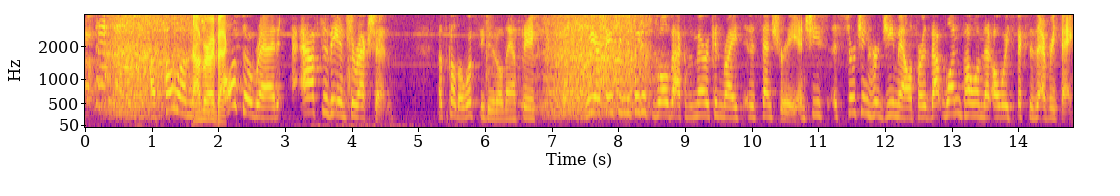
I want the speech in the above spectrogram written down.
A poem that be she right back. also read after the insurrection. That's called a whoopsie doodle, Nancy. We are facing the biggest rollback of American rights in a century, and she's searching her Gmail for that one poem that always fixes everything.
